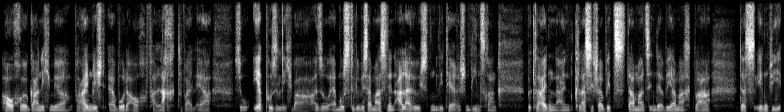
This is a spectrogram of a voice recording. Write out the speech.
auch äh, gar nicht mehr verheimlicht. Er wurde auch verlacht, weil er so ehrpuzzelig war. Also er musste gewissermaßen den allerhöchsten militärischen Dienstrang bekleiden. Ein klassischer Witz damals in der Wehrmacht war, dass irgendwie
